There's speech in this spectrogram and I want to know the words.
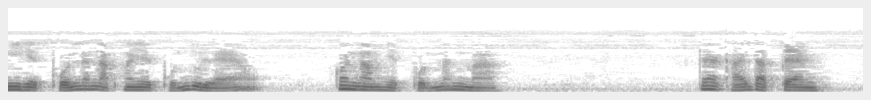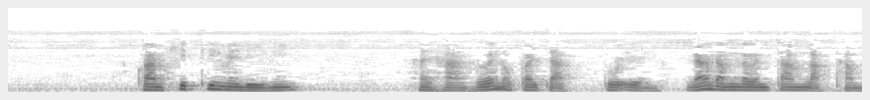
มีเหตุผลและหนักในเหตุผลอยู่แล้ว ก็นำเหตุผลนั้นมา แก้ไขดัดแปลง ความคิดที่ไม่ดีนี้ ให้ห่างเหินออกไปจากตัวเอง แล้วดำเนินตามหลักธรรม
